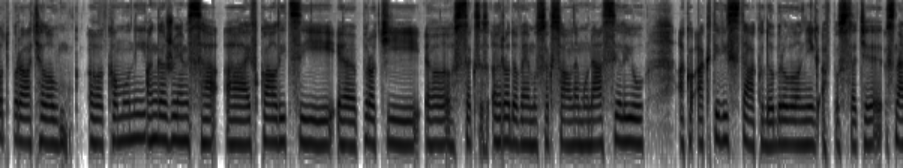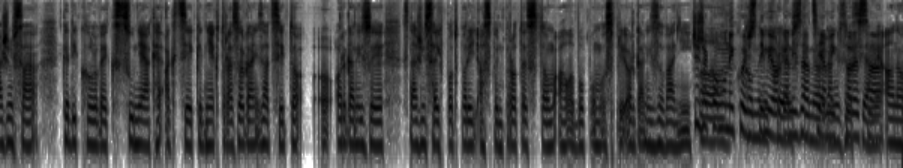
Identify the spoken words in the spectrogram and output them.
podporovateľov e, komunít. Angažujem sa aj v koalícii e, proti e, sex, rodovému sexuálnemu násiliu ako aktivista, ako dobrovoľník a v podstate snažím sa kedykoľvek sú nejaké akcie, keď niektorá z organizácií to organizuje, snažím sa ich podporiť aspoň protestom alebo pomôcť pri organizovaní. Čiže komunikuješ s tými organizáciami, s tými organizáciami ktoré sa áno.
